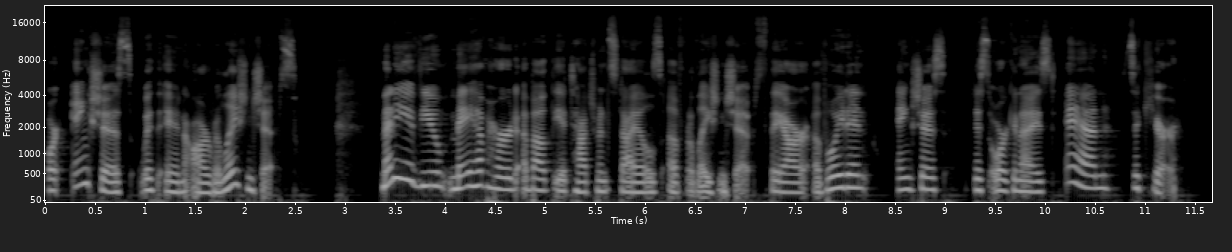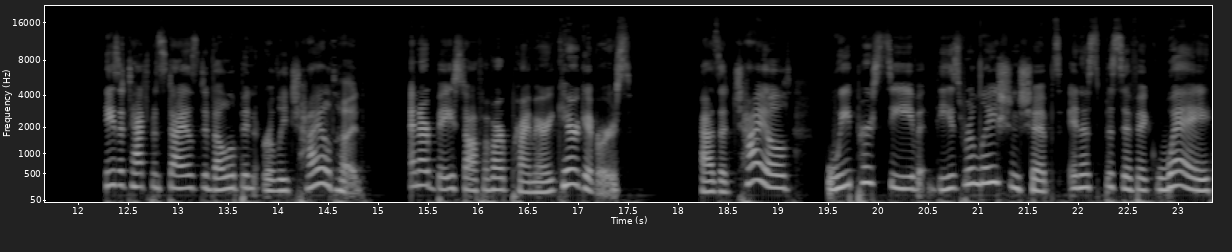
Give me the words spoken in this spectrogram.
or anxious within our relationships. Many of you may have heard about the attachment styles of relationships. They are avoidant, anxious, disorganized, and secure. These attachment styles develop in early childhood and are based off of our primary caregivers. As a child, we perceive these relationships in a specific way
